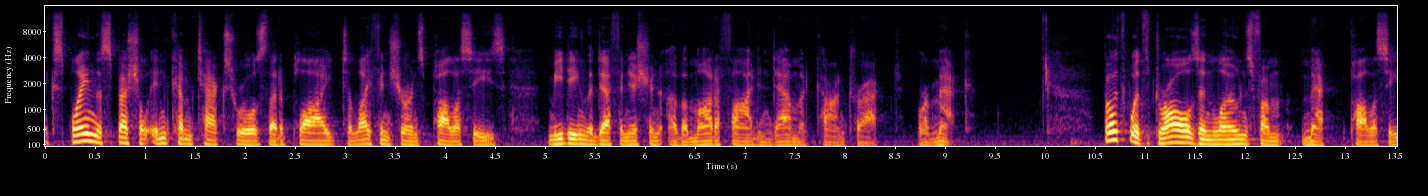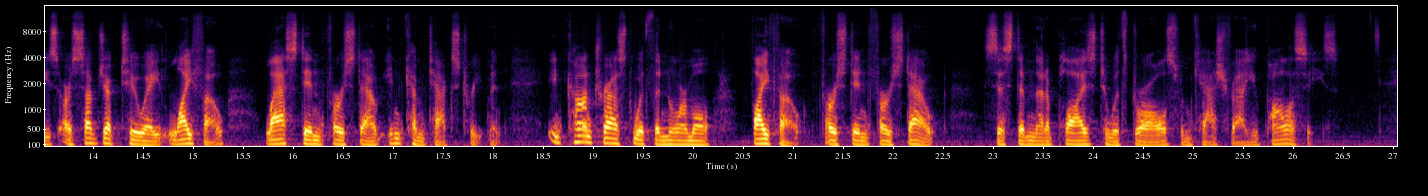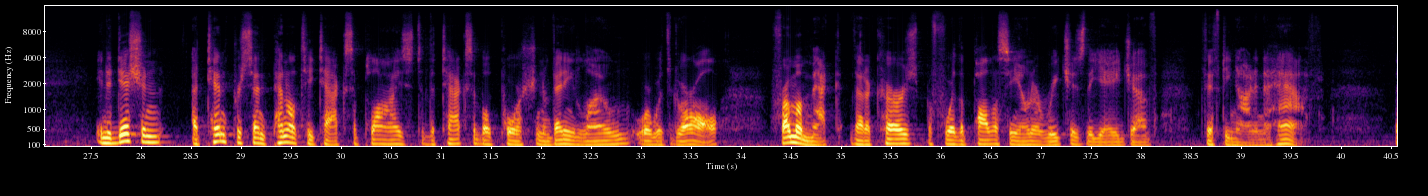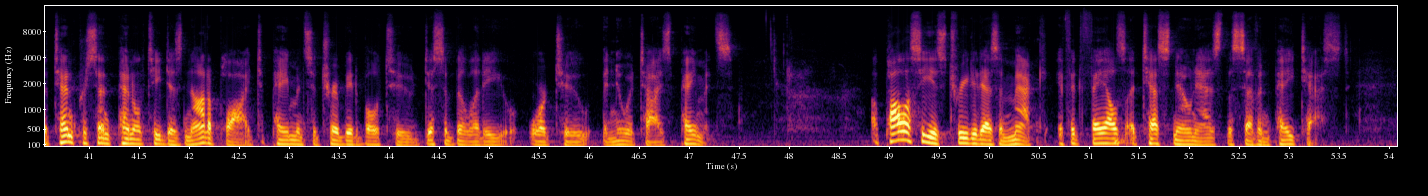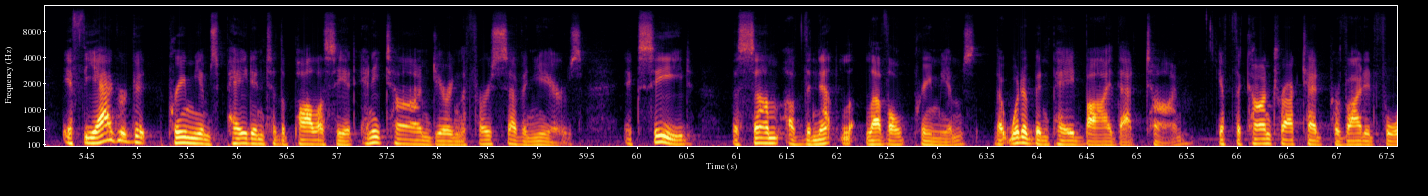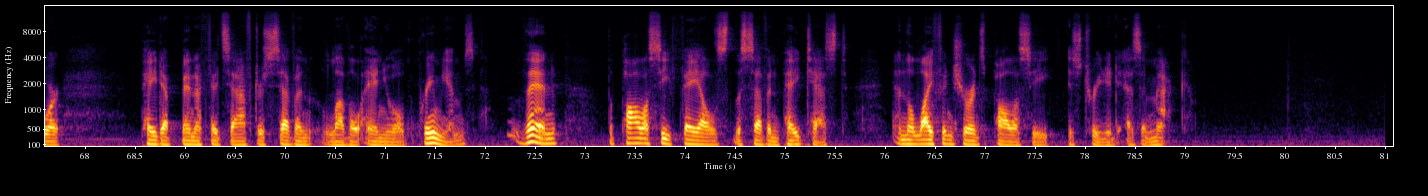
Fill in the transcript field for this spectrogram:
Explain the special income tax rules that apply to life insurance policies meeting the definition of a modified endowment contract, or MEC. Both withdrawals and loans from MEC policies are subject to a LIFO, last in, first out income tax treatment, in contrast with the normal FIFO, first in, first out system that applies to withdrawals from cash value policies. In addition, a 10% penalty tax applies to the taxable portion of any loan or withdrawal from a MEC that occurs before the policy owner reaches the age of 59 and a half. The 10% penalty does not apply to payments attributable to disability or to annuitized payments. A policy is treated as a MEC if it fails a test known as the 7 pay test. If the aggregate premiums paid into the policy at any time during the first seven years exceed the sum of the net level premiums that would have been paid by that time if the contract had provided for paid up benefits after seven level annual premiums, then the policy fails the seven pay test and the life insurance policy is treated as a MEC.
